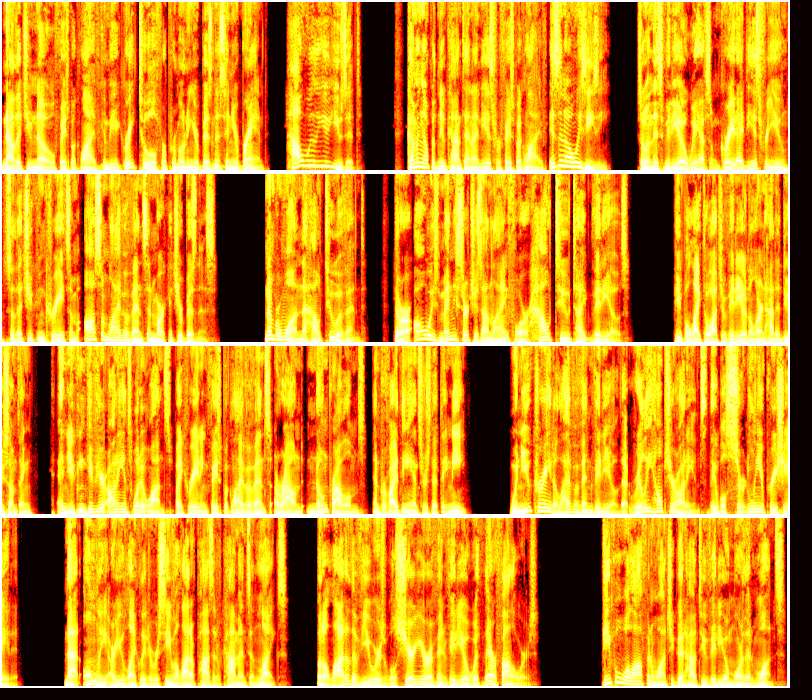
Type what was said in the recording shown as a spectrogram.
Now that you know Facebook Live can be a great tool for promoting your business and your brand, how will you use it? Coming up with new content ideas for Facebook Live isn't always easy. So in this video, we have some great ideas for you so that you can create some awesome live events and market your business. Number one, the how-to event. There are always many searches online for how-to type videos. People like to watch a video to learn how to do something, and you can give your audience what it wants by creating Facebook Live events around known problems and provide the answers that they need. When you create a live event video that really helps your audience, they will certainly appreciate it. Not only are you likely to receive a lot of positive comments and likes, but a lot of the viewers will share your event video with their followers. People will often watch a good how-to video more than once.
